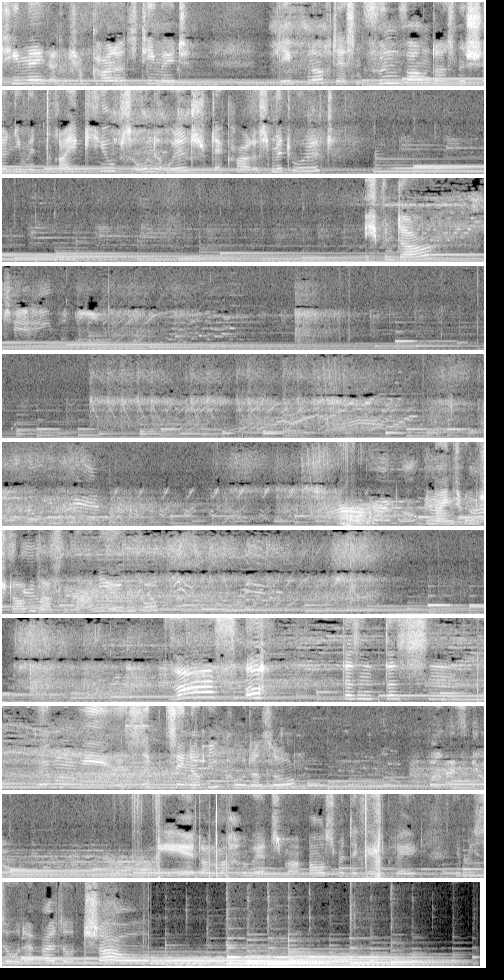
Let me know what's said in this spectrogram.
Mein Karl-Teammate, also ich habe Karl als Teammate, lebt noch. Der ist ein Fünfer und da ist eine Shelly mit drei Cubes ohne Ult. Der Karl ist mit Ult. Nein, ich bin gestorben. Da ist ein Nani irgendwo. Was? Oh! Das, sind, das ist ein irgendwie 17er Rico oder so. Okay, dann machen wir jetzt mal aus mit der Gameplay-Episode. Also, ciao!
